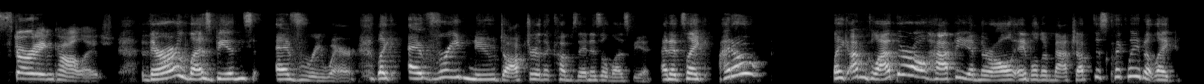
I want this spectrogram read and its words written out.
starting college. There are lesbians everywhere. Like every new doctor that comes in is a lesbian. And it's like, I don't like I'm glad they're all happy and they're all able to match up this quickly, but like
